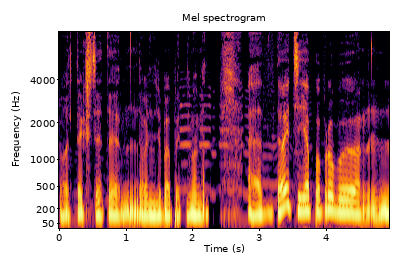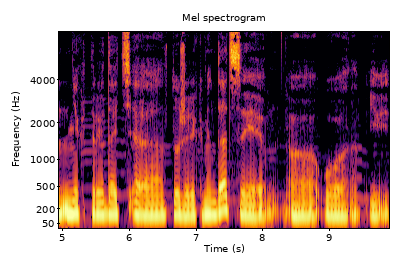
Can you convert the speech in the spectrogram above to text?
Вот, так что это довольно любопытный момент. А, давайте я попробую некоторые дать а, тоже рекомендации а, о и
